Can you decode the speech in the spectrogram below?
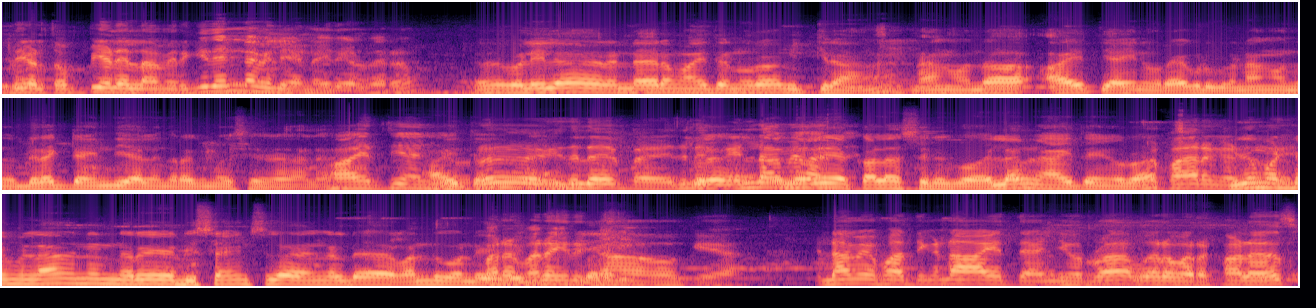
இதுகள் தொப்பிகள் எல்லாம் இருக்குது இது என்ன விலையான இதுகள் வரும் வெளியில் ரெண்டாயிரம் ஆயிரத்தி ஐநூறுரூவா விற்கிறாங்க நாங்கள் வந்து ஆயிரத்தி ஐநூறுரூவா கொடுக்குறோம். நாங்கள் வந்து டிரெக்டாக இந்தியாவிலேருந்து இறக்குமதி செய்கிறதால ஆயிரத்தி ஐநூறு. இதில் இப்போ இதில் எல்லாமே நிறைய கலர்ஸ் இருக்கும் எல்லாமே ஆயிரத்தி ஐநூறுரூவா பாருங்க இது மட்டும் இல்லாமல் இன்னும் நிறைய டிசைன்ஸில் எங்கள்கிட்ட வந்து கொண்டே வர வர இருக்கு. ஓகே எல்லாமே பார்த்தீங்கன்னா ஆயிரத்தி ஐநூறுரூவா வேறு வேறு கலர்ஸ்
